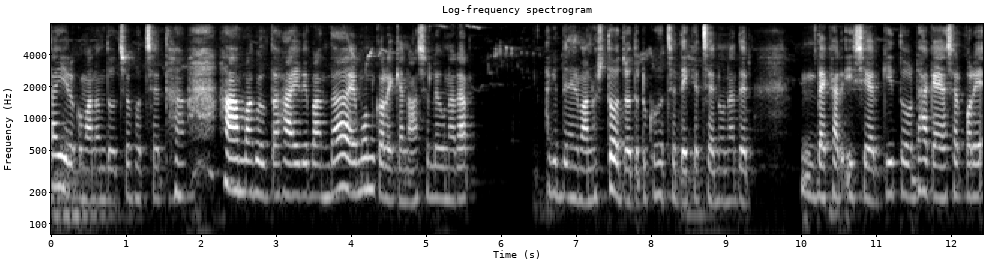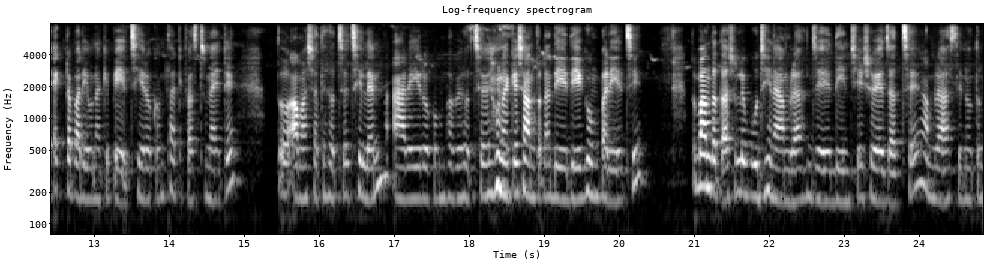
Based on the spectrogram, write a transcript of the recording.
তাই এরকম আনন্দ উৎসব হচ্ছে। তা আম্মা বলতো, হায় রে বান্দা, এমন করে কেন? আসলে ওনারা আগের দিনের মানুষ তো, যতটুকু হচ্ছে দেখেছেন ওনাদের দেখার ইসে আর কি। তো ঢাকায় আসার পরে একটা বাড়ি ওনাকে পেয়েছি এরকম থার্টি ফার্স্ট নাইটে তো আমার সাথে হচ্ছে ছিলেন আর এইরকমভাবে হচ্ছে ওনাকে সান্ত্বনা দিয়ে দিয়ে ঘুম পাড়িয়েছি। তো বান্দা তো আসলে বুঝি না আমরা যে দিন শেষ হয়ে যাচ্ছে, আমরা আসি নতুন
